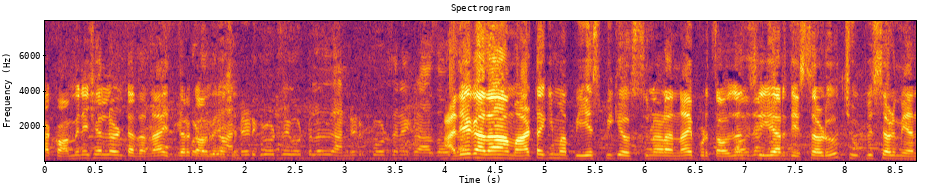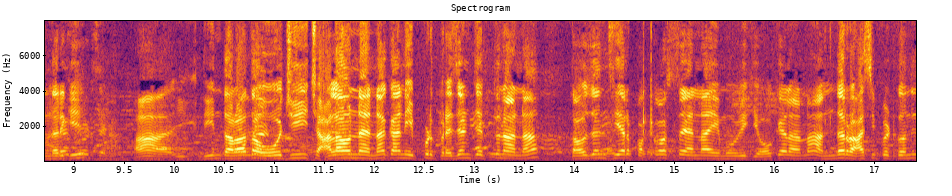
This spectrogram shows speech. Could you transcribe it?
ఆ కాంబినేషన్లో ఉంటుంది అన్న ఇద్దరు కాంబినేషన్ అదే కదా ఆ మాటకి మా పిఎస్పీకే వస్తున్నాడు అన్న. ఇప్పుడు థౌజండ్ త్రీ తీస్తాడు చూపిస్తాడు మీ అందరికి. దీని తర్వాత ఓజీ చాలా ఉన్నాయన్న కానీ ఇప్పుడు ప్రెసెంట్ చెప్తున్నా అన్న థౌజండ్ సిఆర్ పక్క వస్తాయన్న ఈ మూవీకి ఓకేనా అన్న? అందరూ రాసి పెట్టుకుంది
